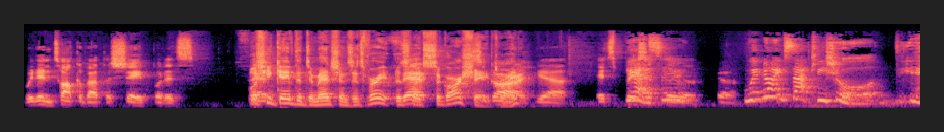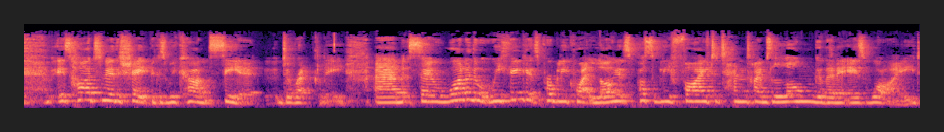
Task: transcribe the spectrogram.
we didn't talk about the shape, but it's Well, she gave the dimensions. It's very it's like cigar shaped, cigar, right? Yeah. It's Yeah, so- a, yeah. We're not exactly sure. It's hard to know the shape because we can't see it directly. Um, so one of the we think it's probably quite long. It's possibly five to ten times longer than it is wide,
